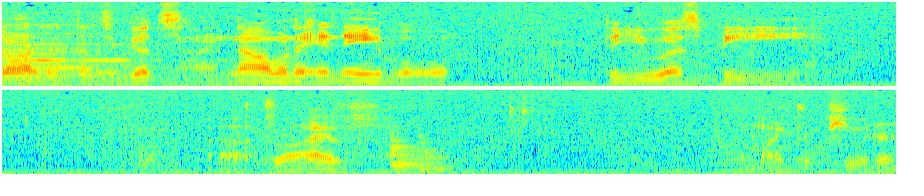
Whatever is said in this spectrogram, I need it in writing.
Started. That's a good sign. Now I want to enable the USB uh, drive on my computer.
